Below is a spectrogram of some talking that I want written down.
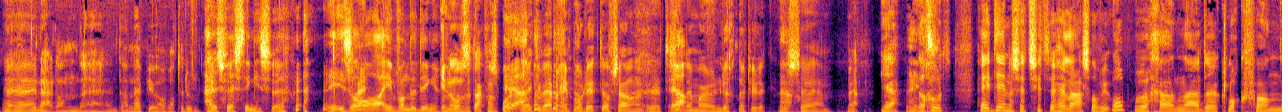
Uh, nou dan, uh, dan heb je wel wat te doen. Huisvesting is, is al een van de dingen. In onze tak van sport, ja. weet je, we hebben geen producten of zo. Het is ja. alleen maar lucht natuurlijk. Ja. Dus ja. Ja, heel goed. Hey Dennis, het zit er helaas alweer op. We gaan naar de klok van,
